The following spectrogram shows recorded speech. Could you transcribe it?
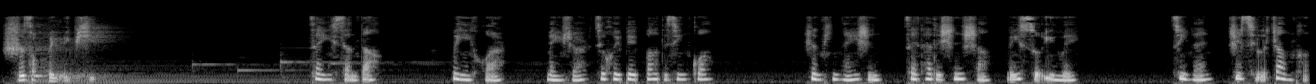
迟早被雷劈。”再一想到不一会儿美人就会被包得精光，任凭男人在她的身上为所欲为。竟然支起了帐篷。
